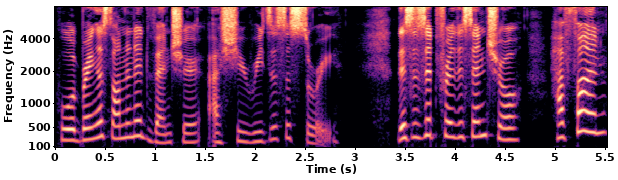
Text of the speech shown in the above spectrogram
who will bring us on an adventure as she reads us a story. This is it for this intro. Have fun!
